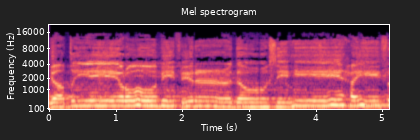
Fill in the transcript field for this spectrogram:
يطير بفردوسه حيث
